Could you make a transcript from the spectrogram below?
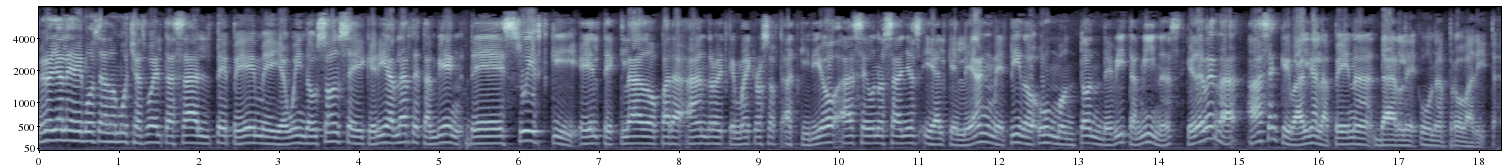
Pero ya le hemos dado muchas vueltas al TPM y a Windows 11 y quería hablarte también de SwiftKey, el teclado para Android que Microsoft adquirió hace unos años y al que le han metido un montón de vitaminas que de verdad hacen que valga la pena darle una probadita.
